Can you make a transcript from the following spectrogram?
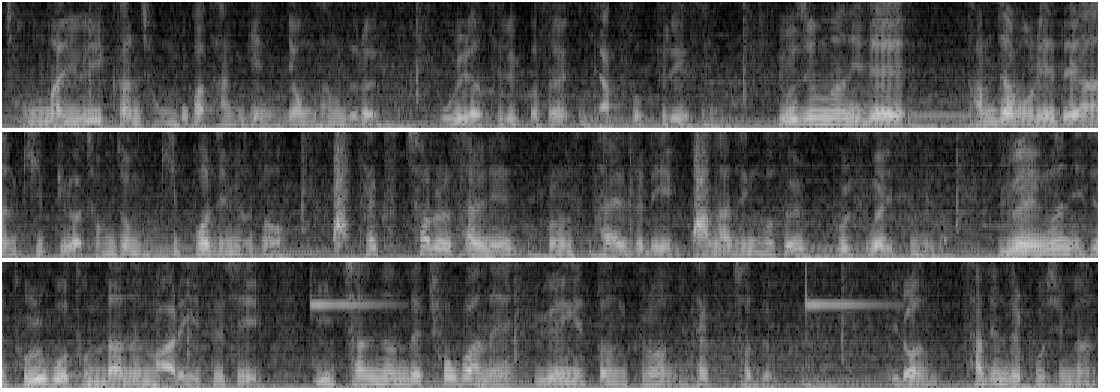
정말 유익한 정보가 담긴 영상들을 올려드릴 것을 약속드리겠습니다. 요즘은 이제 남자 머리에 대한 깊이가 점점 깊어지면서 텍스처를 살린 그런 스타일들이 많아진 것을 볼 수가 있습니다. 유행은 이제 돌고 돈다는 말이 있듯이 2000년대 초반에 유행했던 그런 텍스처들 이런 사진들 보시면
